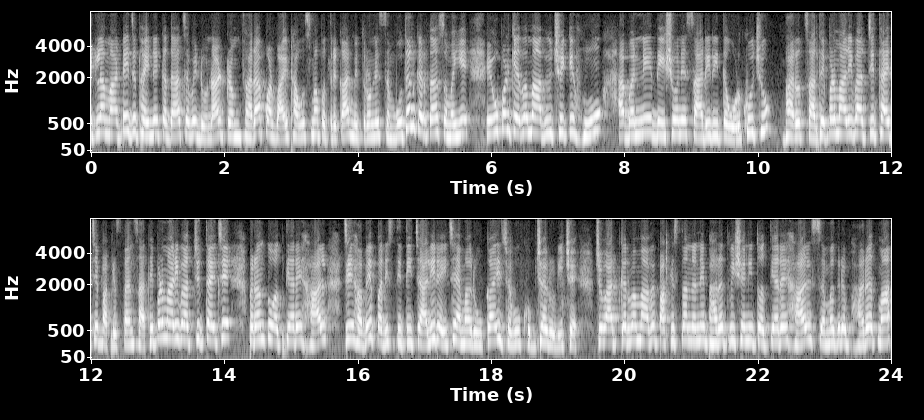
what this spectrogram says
એટલા માટે જ થઈને કદાચ હવે ડોનાલ્ડ ટ્રમ્પ દ્વારા પણ વ્હાઇટ હાઉસમાં પત્રકાર મિત્રોને સંબોધન કરતા સમયે એવું પણ કહેવામાં આવ્યું છે કે હું આ બંને દેશોને સારી રીતે ઓળખું છું, ભારત સાથે પણ મારી વાતચીત થાય છે, પાકિસ્તાન સાથે પણ મારી વાતચીત થાય છે, પરંતુ અત્યારે હાલ જે હવે પરિસ્થિતિ ચાલી રહી છે, એમાં રોકાઈ જવું ખૂબ જરૂરી છે. જો વાત કરવામાં આવે પાકિસ્તાન અને ભારત વિશેની, તો અત્યારે હાલ સમગ્ર ભારતમાં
